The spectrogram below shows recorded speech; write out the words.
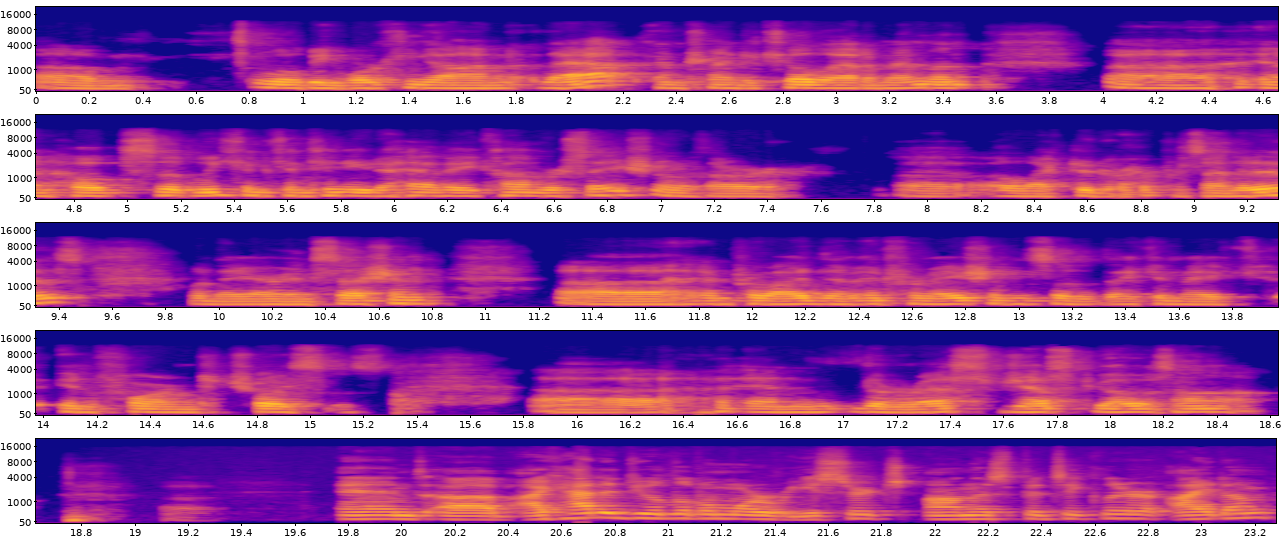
Um, we'll be working on that and trying to kill that amendment uh, in hopes that we can continue to have a conversation with our uh, elected representatives when they are in session uh, and provide them information so that they can make informed choices and the rest just goes on. And uh, I had to do a little more research on this particular item.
